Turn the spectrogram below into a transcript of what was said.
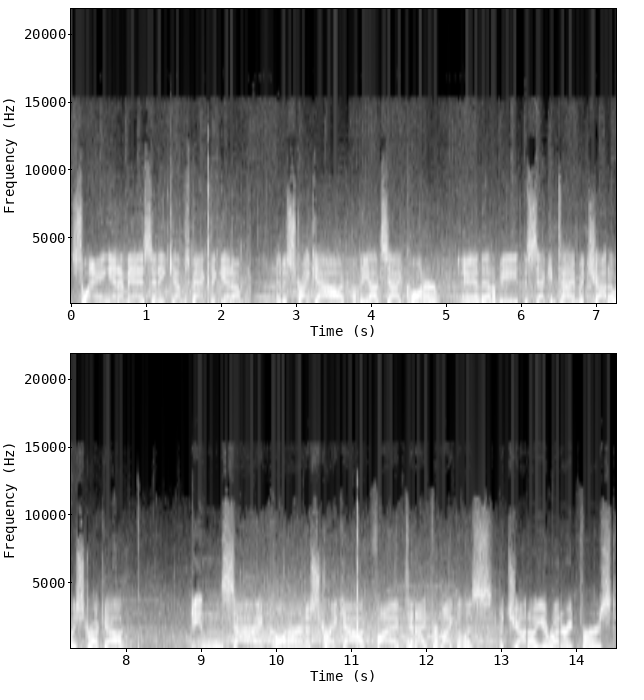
Swing and a miss, and he comes back to get him. And a strikeout on the outside corner, and that'll be the second time Machado has struck out. Inside corner and a strikeout. Five tonight for Mikolas. Machado, your runner at first.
